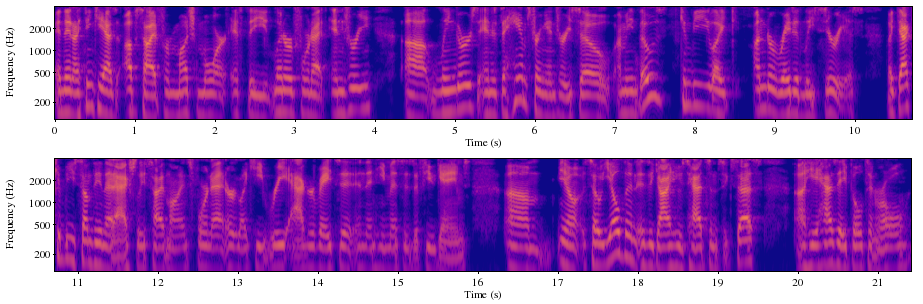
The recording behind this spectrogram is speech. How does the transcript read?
And then I think he has upside for much more if the Leonard Fournette injury, uh, lingers and it's a hamstring injury. So, I mean, those can be like underratedly serious. Like that could be something that actually sidelines Fournette or like he re-aggravates it and then he misses a few games. Um, you know, so Yeldon is a guy who's had some success. Uh, he has a built-in role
